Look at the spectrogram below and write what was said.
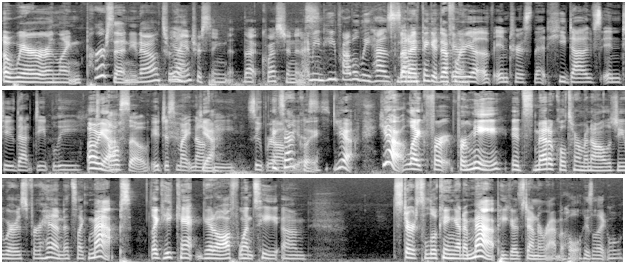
aware or enlightened person. You know, it's really Yeah. interesting that that question is. I mean, he probably has some but I think it definitely. area of interest that he dives into that deeply. Oh, yeah. Also, it just might not Yeah. be super exactly obvious. yeah yeah like for for me it's medical terminology whereas for him it's like maps like he can't get off once he um starts looking at a map he goes down a rabbit hole. He's like well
